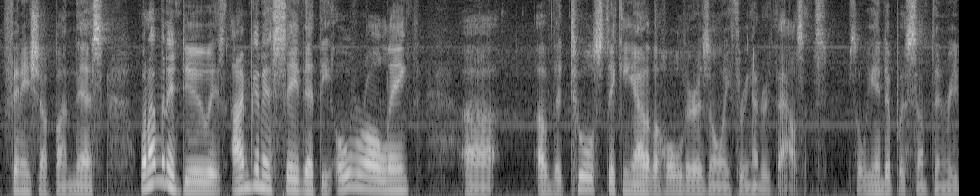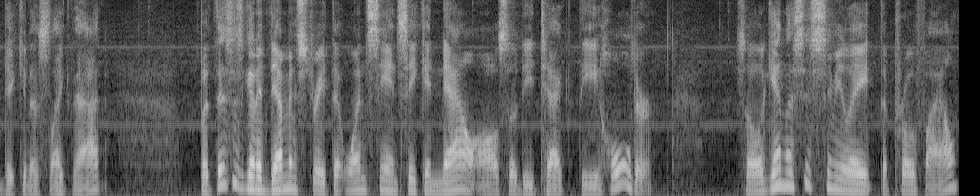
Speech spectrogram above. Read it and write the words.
finish up on this. What I'm going to do is I'm going to say that the overall length uh, of the tool sticking out of the holder is only 300 thousandths. So we end up with something ridiculous like that. But this is going to demonstrate that OneCNC can now also detect the holder. So again, let's just simulate the profile.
